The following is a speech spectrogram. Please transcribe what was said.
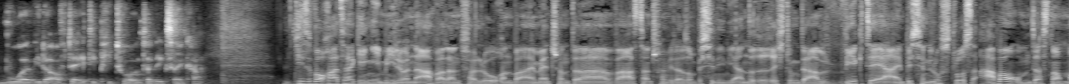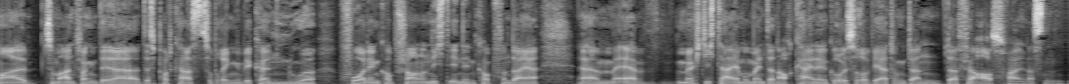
wo er wieder auf der ATP-Tour unterwegs sein kann. Diese Woche hat er gegen Emilio Nava dann verloren bei einem Match und da war es dann schon wieder so ein bisschen in die andere Richtung. Da wirkte er ein bisschen lustlos, aber um das nochmal zum Anfang der, des Podcasts zu bringen, wir können nur vor den Kopf schauen und nicht in den Kopf. Von daher ähm, äh, möchte ich da im Moment dann auch keine größere Wertung dann dafür ausfallen lassen.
